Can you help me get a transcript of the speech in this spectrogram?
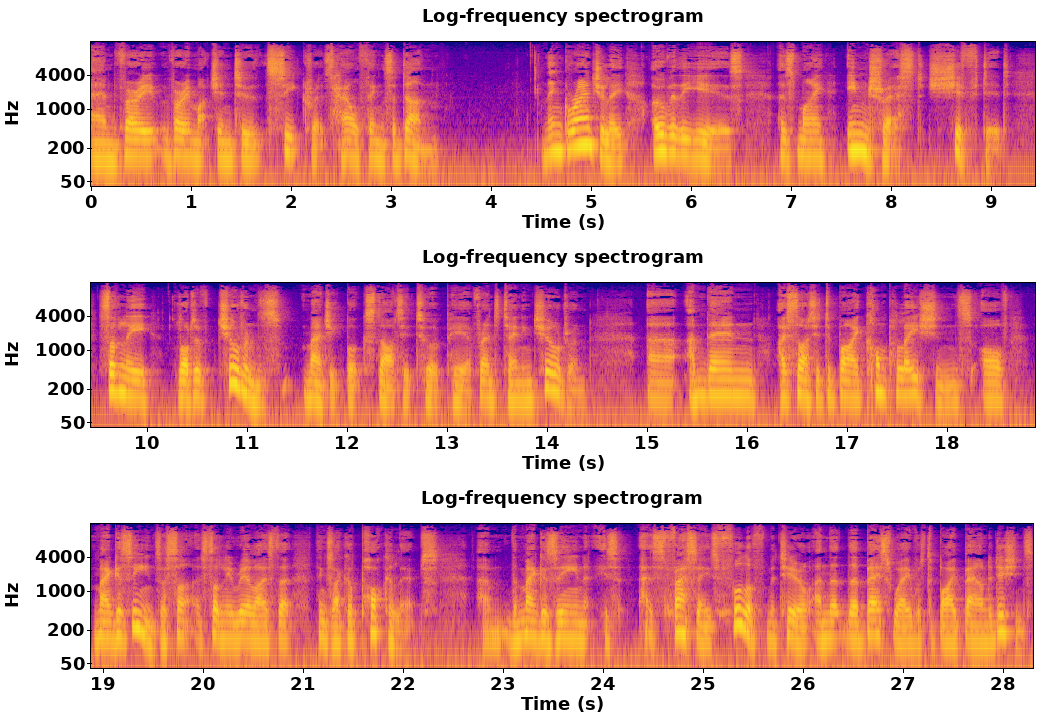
and very, very much into secrets, how things are done. And then gradually, over the years, as my interest shifted, suddenly a lot of children's magic books started to appear for entertaining children. Uh, and then I started to buy compilations of magazines. I su- suddenly realized that things like Apocalypse, um, the magazine is has fascinating. It's full of material, and that the best way was to buy bound editions.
